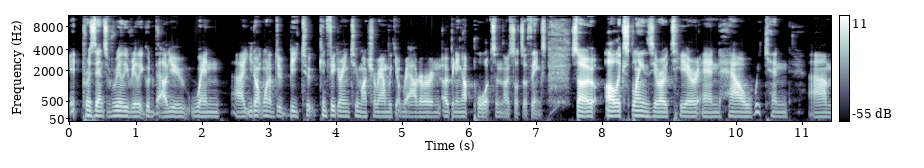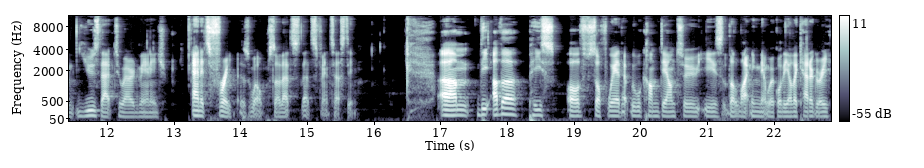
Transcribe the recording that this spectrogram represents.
it presents really really good value when uh, you don't want to do, be too, configuring too much around with your router and opening up ports and those sorts of things. So I'll explain ZeroTier and how we can um, use that to our advantage, and it's free as well. So that's that's fantastic. Um, the other piece of software that we will come down to is the Lightning Network or the other category.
